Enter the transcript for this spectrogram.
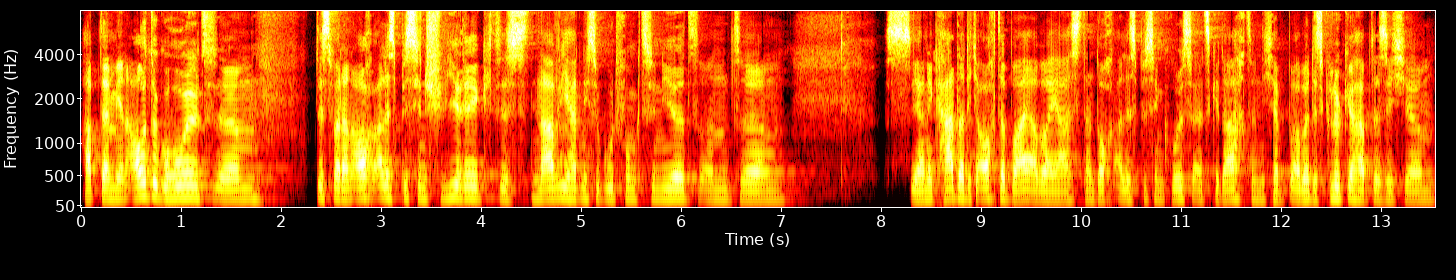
Hab dann mir ein Auto geholt. Ähm, das war dann auch alles ein bisschen schwierig. Das Navi hat nicht so gut funktioniert und ähm, ja, eine Karte hatte ich auch dabei, aber ja, ist dann doch alles ein bisschen größer als gedacht. Und ich habe aber das Glück gehabt, dass ich ähm,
